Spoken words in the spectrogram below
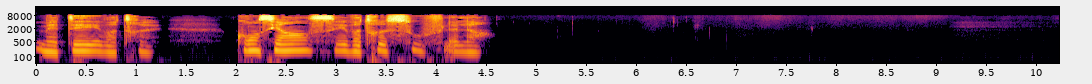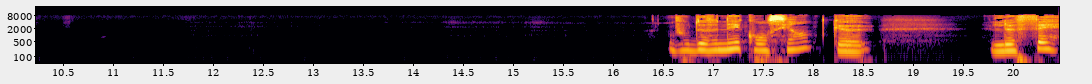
Mettez votre conscience et votre souffle là. Vous devenez consciente que le fait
